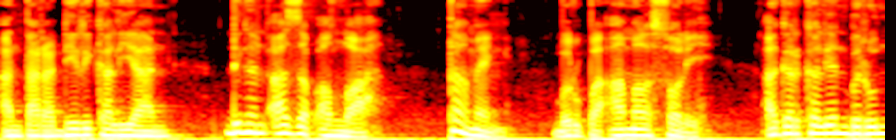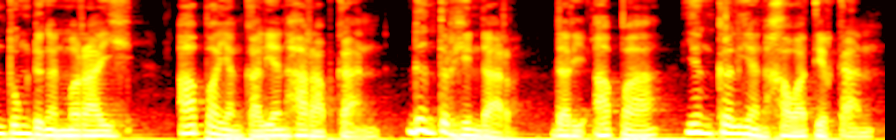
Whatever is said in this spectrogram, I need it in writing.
antara diri kalian dengan azab Allah tameng berupa amal soleh, agar kalian beruntung dengan meraih apa yang kalian harapkan dan terhindar dari apa yang kalian khawatirkan.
